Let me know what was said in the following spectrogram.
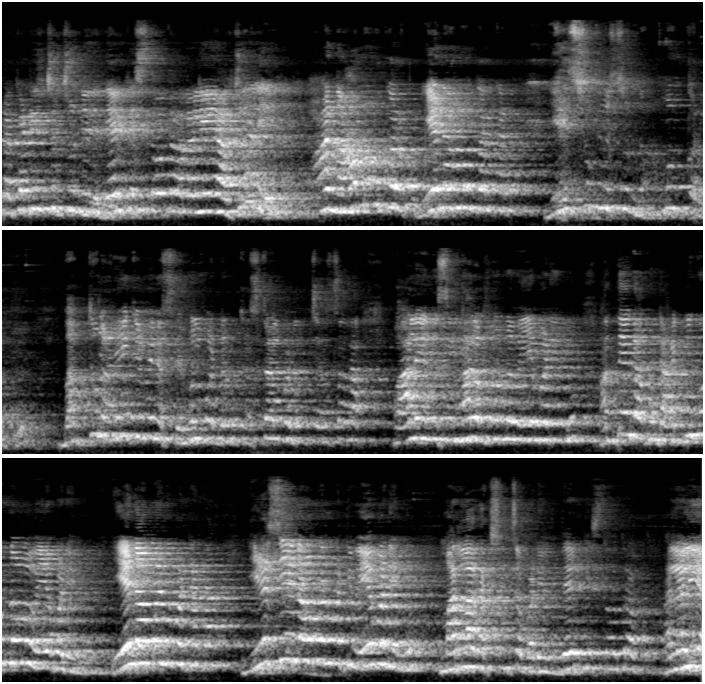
ప్రకటించుచుండేది దేనికి స్తోత్రాలు. చూడండి. ఆ నామం కొరకు ఏ నామం కొరకు? యేసుక్రీస్తు నామం కొరకు భక్తులు అనేకమైన శ్రమలు పడ్డారు కష్టాలు పడ్డారు చెరసాల పాలైన సింహాల పొలంలో వేయబడిండు అంతేకాకుండా అగ్నిగుండంలో వేయబడిండు ఏ నామాన్ని బట్టట ఏసే నామాన్ని బట్టి వేయబడిండు మరలా రక్షించబడింది దేనికి స్తోత్రం. అలలియ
